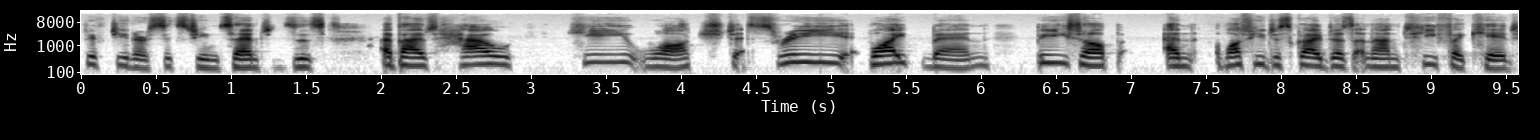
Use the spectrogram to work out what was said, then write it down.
fifteen or sixteen sentences about how he watched three white men beat up and what he described as an Antifa kid.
